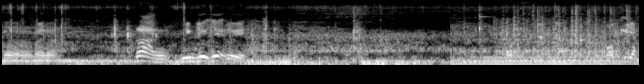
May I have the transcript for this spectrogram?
เออนั่นน่ะ ร่างยิงเยอะแยะเลยบอกเปี้ยน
